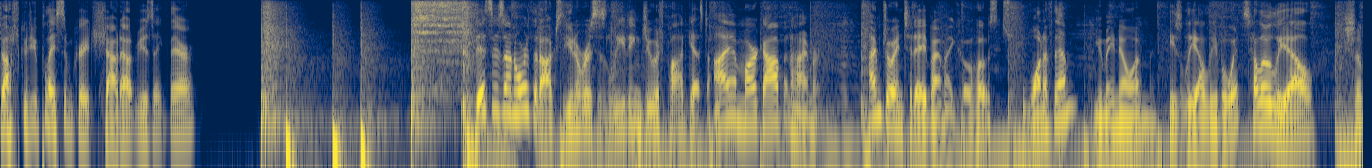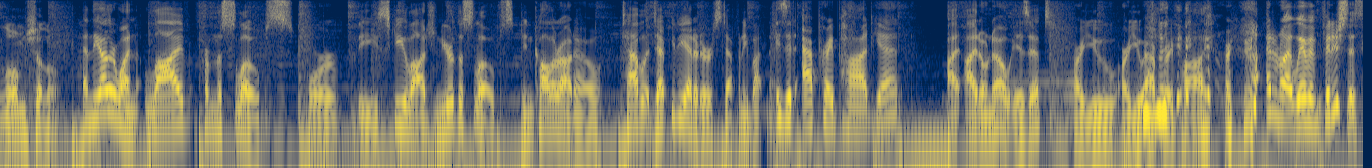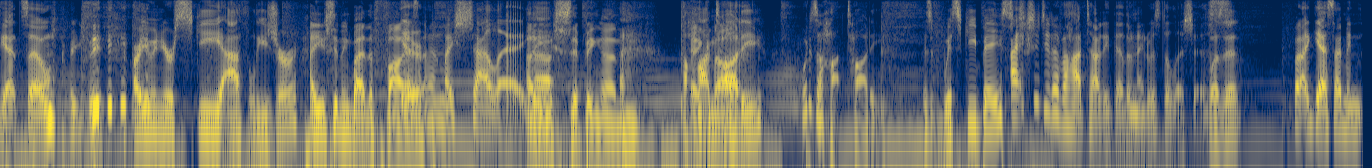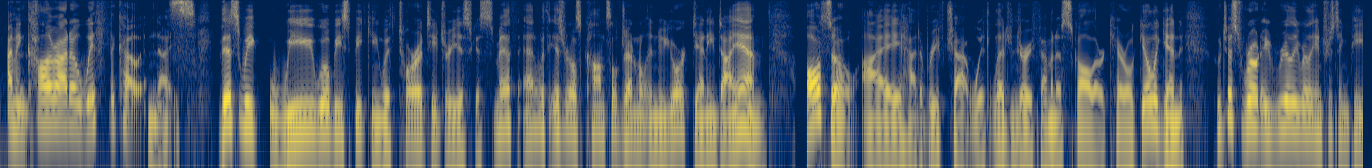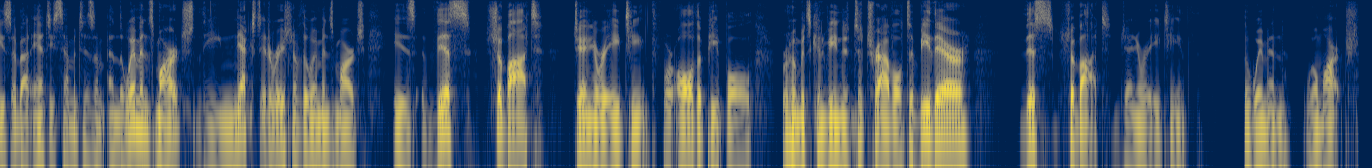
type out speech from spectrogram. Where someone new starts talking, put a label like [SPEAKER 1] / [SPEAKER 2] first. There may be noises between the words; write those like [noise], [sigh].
[SPEAKER 1] Josh, could you play some great shout out music there? This is Unorthodox, the universe's leading Jewish podcast. I am Mark Oppenheimer. I'm joined today by my co hosts. One of them, you may know him, he's Liel Leibovitz. Hello, Liel.
[SPEAKER 2] Shalom, shalom.
[SPEAKER 1] And the other one, live from the slopes, or the ski lodge near the slopes in Colorado, tablet deputy editor Stephanie Butnick.
[SPEAKER 3] Is it après pod yet?
[SPEAKER 1] I, I don't know. Is it? Are you are you après [laughs] pod? Are you,
[SPEAKER 3] I don't know. We haven't finished this yet, so [laughs]
[SPEAKER 1] are you, are you in your ski athleisure?
[SPEAKER 2] Are you sitting by the fire?
[SPEAKER 3] yes, I'm in my chalet.
[SPEAKER 2] Are you uh, sipping on [laughs]
[SPEAKER 1] A hot
[SPEAKER 2] eggnog?
[SPEAKER 1] toddy? What is a hot toddy? Is it whiskey based?
[SPEAKER 3] I actually did have a hot toddy the other night. It was delicious.
[SPEAKER 1] Was it?
[SPEAKER 3] But uh, I guess I'm in I'm in Colorado with the Cohens.
[SPEAKER 1] Nice. This week, we will be speaking with Torah teacher Yiscah Smith and with Israel's consul general in New York, Dani Dayan. Also, I had a brief chat with legendary feminist scholar Carol Gilligan, who just wrote a really, really interesting piece about anti Semitism and the Women's March. The next iteration of the Women's March is this Shabbat, January 18th, for all the people for whom it's convenient to travel to be there. This Shabbat, January 18th, the women will march.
